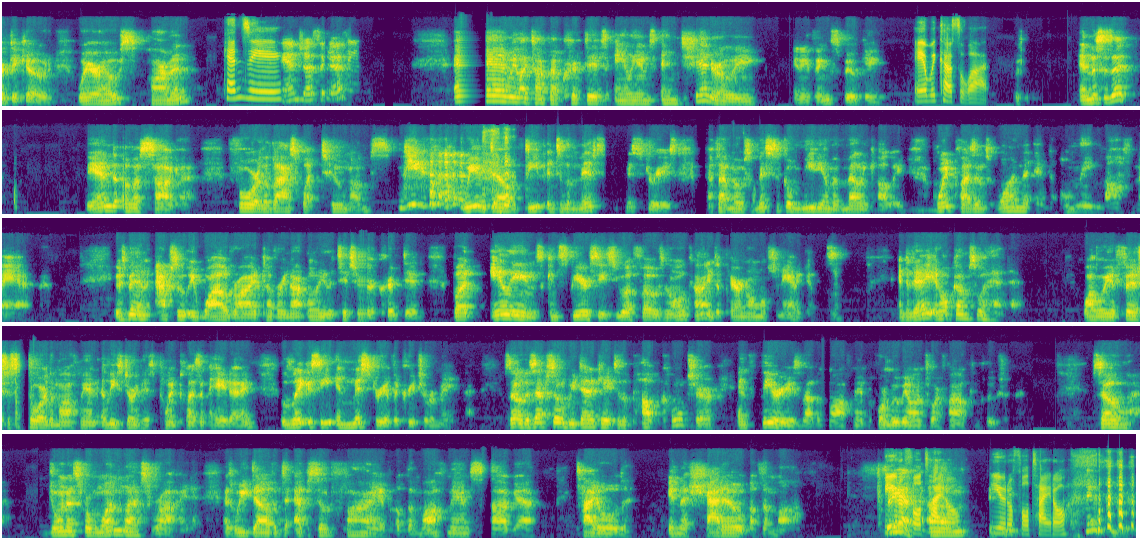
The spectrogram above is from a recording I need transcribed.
Hello, we're the Cryptid Code. We're your hosts, Harmon. Kenzie. And Jessica. And, and we like to talk about cryptids, aliens, and generally anything spooky. And we cuss a lot. And this is it. The end of a saga. For the last, what, two months? Yeah. We have delved deep into the myths, mysteries at that most mystical medium of melancholy, Point Pleasant's one and only Mothman. Has been an absolutely wild ride covering not only the titular cryptid, but aliens, conspiracies, UFOs, and all kinds of paranormal shenanigans. And today it all comes to a head. While we have finished the story of the Mothman, at least during his Point Pleasant heyday, legacy and mystery of the creature remain. So this episode will be dedicated to the pop culture and theories about the Mothman before moving on to our final conclusion. So join us for one last ride as we delve into episode five of the Mothman saga titled In the Shadow of the Moth. So, yeah, Beautiful title. um, Beautiful title. Thank you.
